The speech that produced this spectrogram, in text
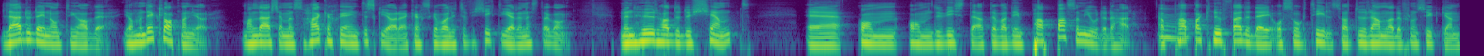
Lär du dig någonting av det? Ja, men det är klart man gör. Man lär sig, men så här kanske jag inte ska göra. Jag kanske ska vara lite försiktigare nästa gång. Men hur hade du känt eh, om, om du visste att det var din pappa som gjorde det här? Att pappa knuffade dig och såg till så att du ramlade från cykeln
